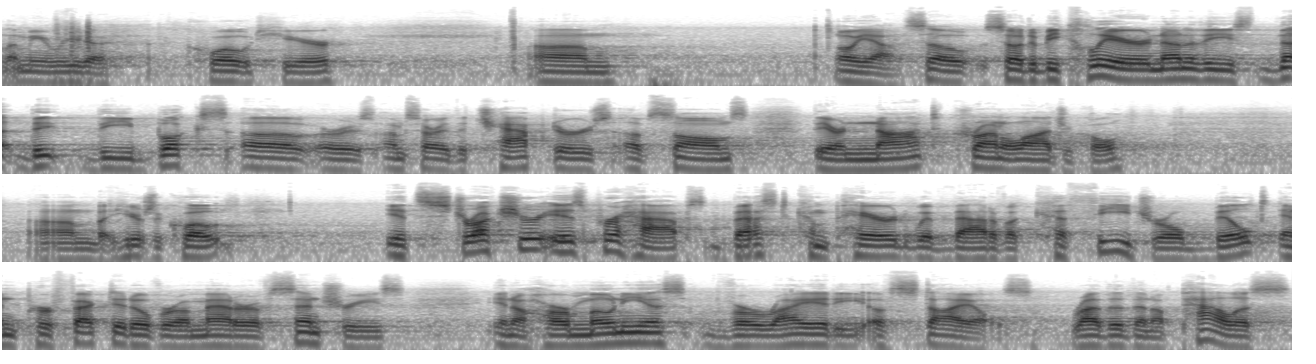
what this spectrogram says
let me read a quote here. Um, Oh yeah. So so to be clear, none of these the the books of, or I'm sorry, the chapters of Psalms they are not chronological. Um, but here's a quote. Its structure is perhaps best compared with that of a cathedral built and perfected over a matter of centuries in a harmonious variety of styles, rather than a palace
